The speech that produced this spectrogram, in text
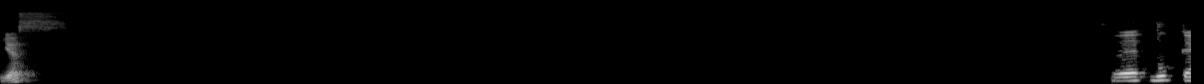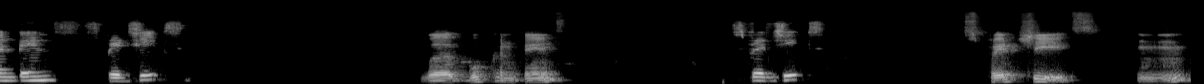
Yes. Workbook contains spreadsheets. Workbook contains Spreadsheets. spreadsheets. Hmm.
